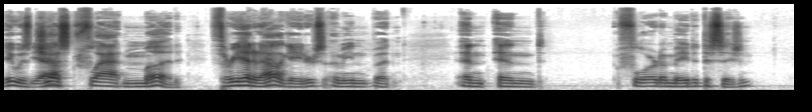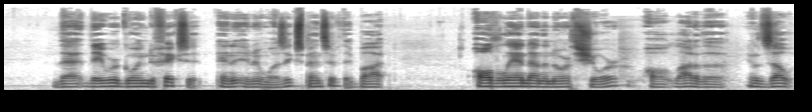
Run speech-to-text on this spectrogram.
It was Yeah. just flat mud. Three headed Yeah. alligators. I mean, but and and Florida made a decision that they were going to fix it, and, and it was expensive. They bought all the land on the North Shore, all, a lot of the you know, Zell,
